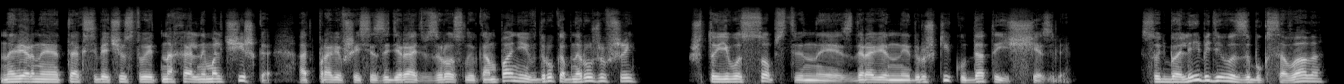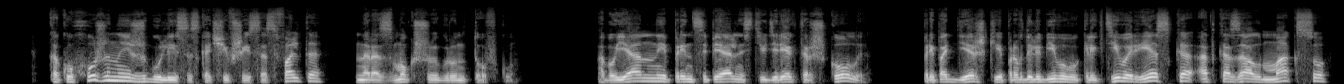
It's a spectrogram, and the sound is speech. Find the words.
Наверное, так себя чувствует нахальный мальчишка, отправившийся задирать взрослую компанию и вдруг обнаруживший, что его собственные здоровенные дружки куда-то исчезли. Судьба Лебедева забуксовала, как ухоженные «Жигули», соскочившие с асфальта на размокшую грунтовку. Обуянный принципиальностью директор школы при поддержке правдолюбивого коллектива резко отказал Максу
